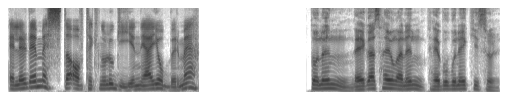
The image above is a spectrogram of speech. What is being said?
Eller det meste av teknologien jeg jobber med. 또는 내가 사용하는 대부분의 기술.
